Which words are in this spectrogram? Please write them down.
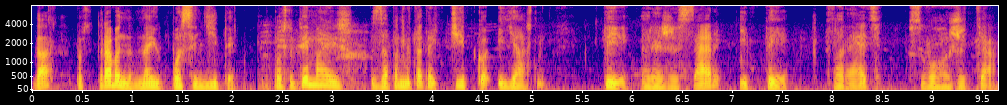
Да? Просто треба над нею посидіти. Просто ти маєш запам'ятати чітко і ясно. Ти режисер і ти творець свого життя.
